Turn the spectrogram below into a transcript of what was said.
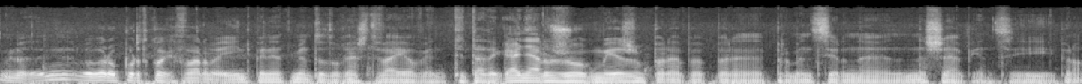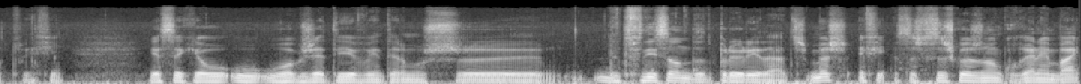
Agora o Porto, de qualquer forma, independentemente do resto, vai obviamente, tentar ganhar o jogo mesmo para, para, para permanecer na, na Champions. E pronto, enfim. Esse é que é o, o, objetivo em termos uh, de definição de prioridades. Mas, enfim, se, se as coisas não correrem bem,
